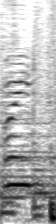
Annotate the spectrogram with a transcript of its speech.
free.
